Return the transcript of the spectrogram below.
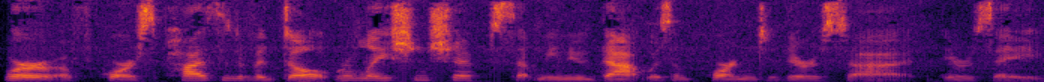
were, of course, positive adult relationships that we knew that was important. There's uh, there's a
